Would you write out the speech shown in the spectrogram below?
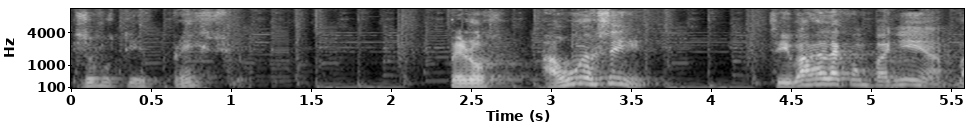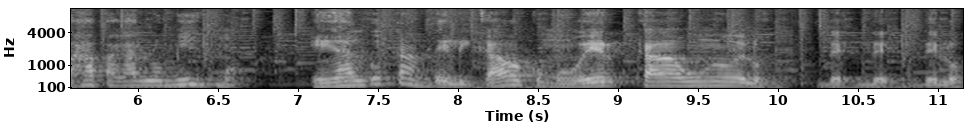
Eso no tiene precio. Pero aún así, si vas a la compañía, vas a pagar lo mismo en algo tan delicado como ver cada uno de los, de, los,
